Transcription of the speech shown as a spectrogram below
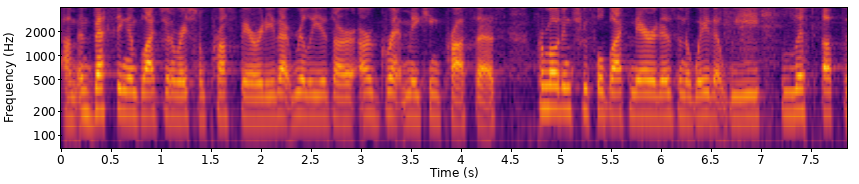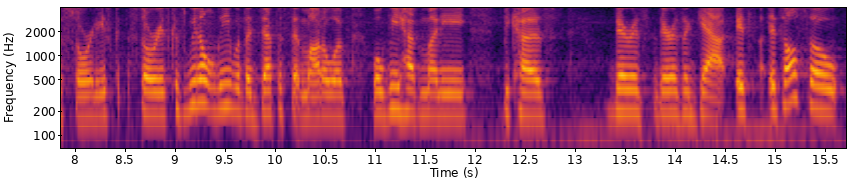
Um, investing in Black generational prosperity. That really is our, our grant making process. Promoting truthful Black narratives in a way that we lift up the stories. Stories because we don't lead with a deficit model of well we have money because there is there is a gap. It's it's also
